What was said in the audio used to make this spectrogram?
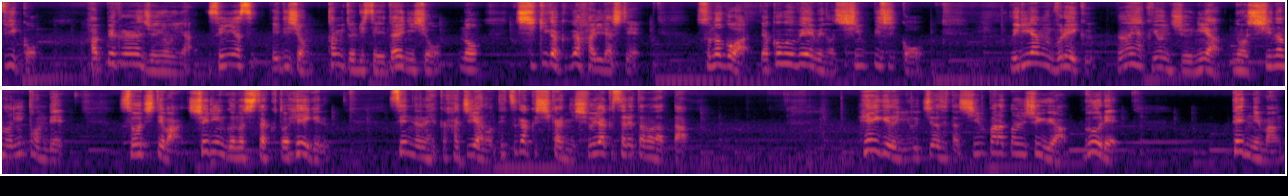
フィーコ、874や千安エディション神と理性第2章の知識学が張り出して、その後はヤコブ・ベーメの神秘思考、ウィリアム・ブレイク742夜の詩などに飛んで、総じてはシュリングの施策とヘーゲル、1708夜の哲学史観に集約されたのだった。ヘーゲルに打ち寄せたシンパラトン主義やブーレ、テンネマン、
